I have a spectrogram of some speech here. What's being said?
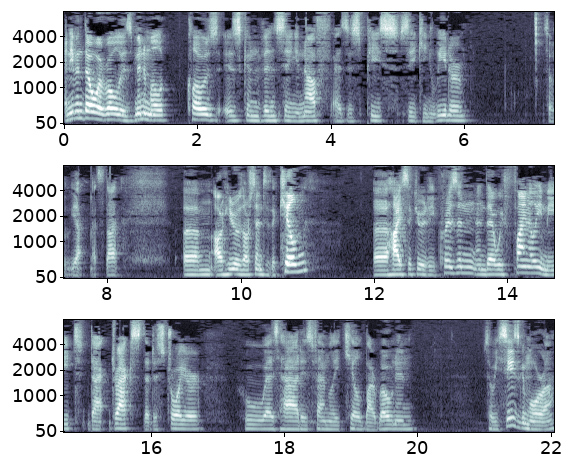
And even though her role is minimal, Close is convincing enough as this peace seeking leader. So, yeah, that's that. Um, our heroes are sent to the Kiln, a high security prison, and there we finally meet da- Drax the Destroyer, who has had his family killed by Ronan. So he sees Gamora,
